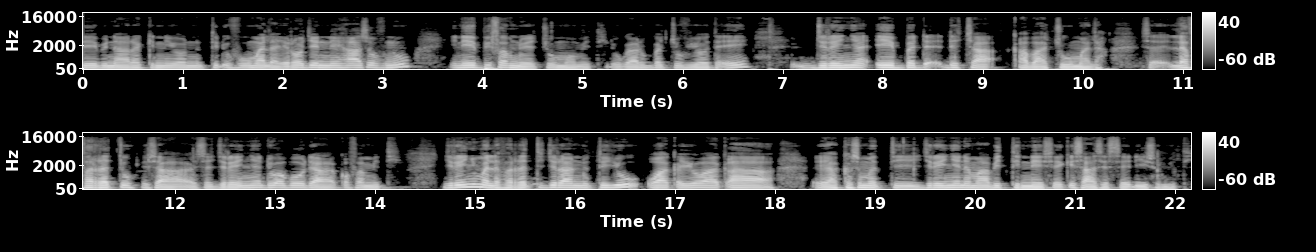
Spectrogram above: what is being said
deebinaa rakkinni yoo nutti dhufuu mala yeroo jennee haasofnu hin eebbifamnu jechuun miti dhugaa dubbachuuf yoo ta'e jireenya eebba dachaa qabaachuu mala lafarrattu isa jireenya du'a boodaa qofa miti. Jireenyuma lafarratti jiraannuttiyyuu waaqayyo waaqaa akkasumatti jireenya namaa bittinneessee qisaasessee dhiisu miti.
